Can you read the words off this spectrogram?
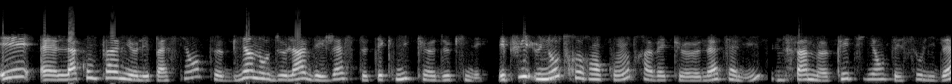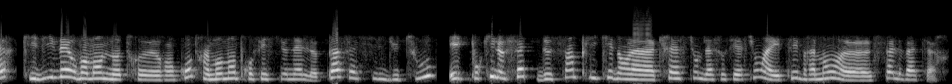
et elle accompagne les patientes bien au-delà des gestes techniques de kiné. Et puis une autre rencontre avec Nathalie, une femme pétillante et solidaire qui vivait au moment de notre rencontre un moment professionnel pas facile du tout et pour qui le fait de s'impliquer dans la création de l'association a été vraiment euh, salvateur.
